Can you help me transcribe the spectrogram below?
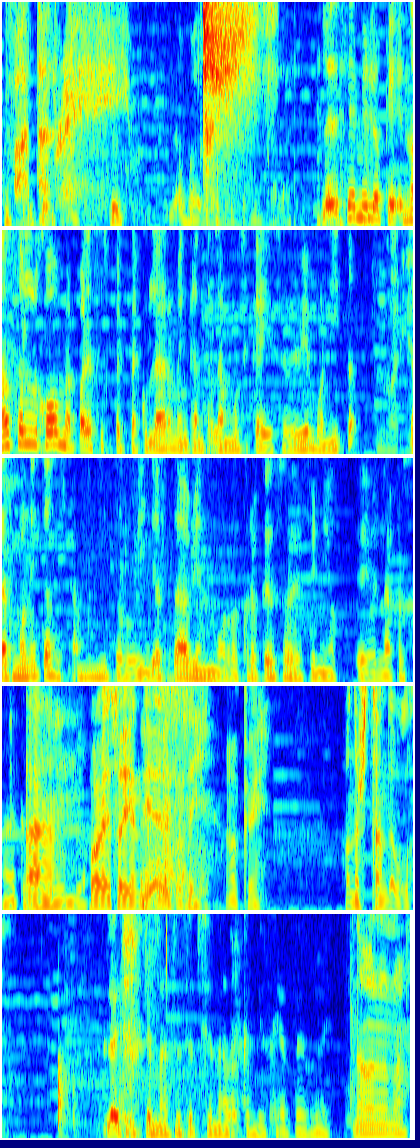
Fatal Rey. Le decía a mí lo que, no solo el juego me parece espectacular, me encanta la música y se ve bien bonito. Las monitas están bonitas, güey. Yo estaba bien morro. Creo que eso definió eh, la persona que ah, hoy en día. Por eso hoy en día eres así. Ok. Understandable. Lo dijiste más decepcionado que mis jefes, güey. No, no, no.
